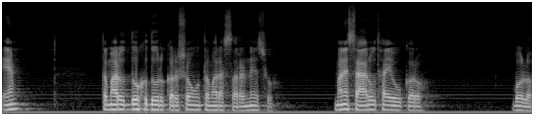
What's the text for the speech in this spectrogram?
એમ? તમારું દુઃખ દૂર કરશો, હું તમારા શરણે છું. મને સારું થાય એવું કરો. બોલો,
